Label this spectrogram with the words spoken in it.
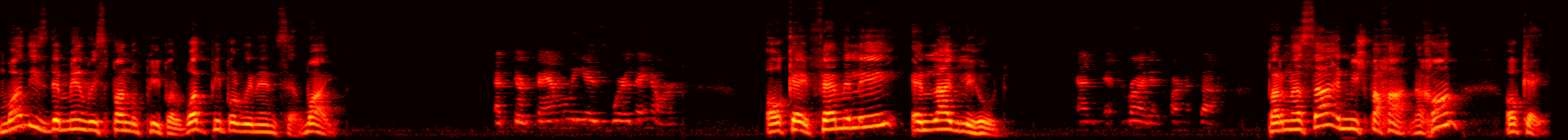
What is the main response of people? What people will answer? Why? That their family is where they are. Okay, family and livelihood. And, and right, and Parnasah. פרנסה and משפחה, נכון? Okay.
